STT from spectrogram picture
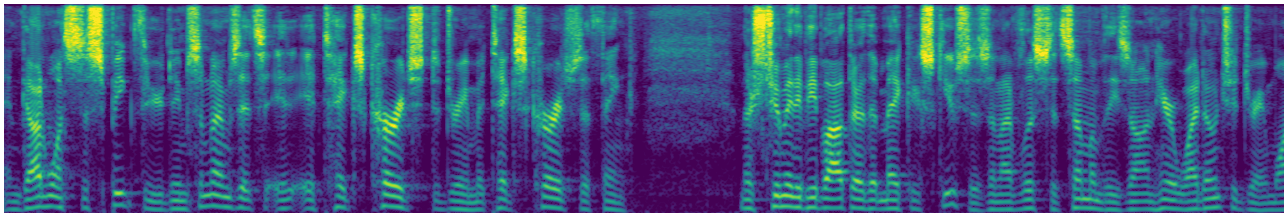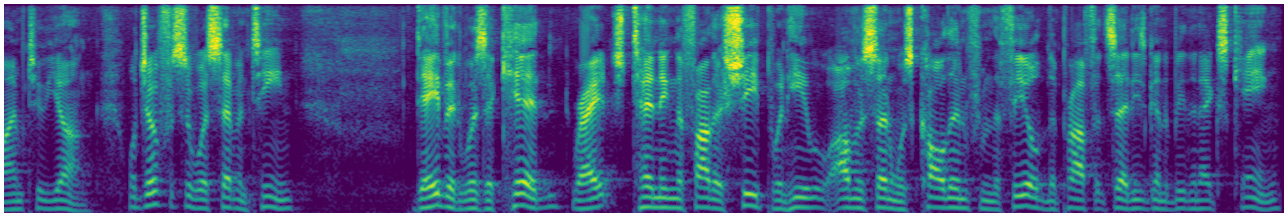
and God wants to speak through your dreams. Sometimes it's it, it takes courage to dream. It takes courage to think. There's too many people out there that make excuses, and I've listed some of these on here. Why don't you dream? Well, I'm too young. Well, Joseph was 17. David was a kid, right, tending the father's sheep when he all of a sudden was called in from the field, and the prophet said he's going to be the next king,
